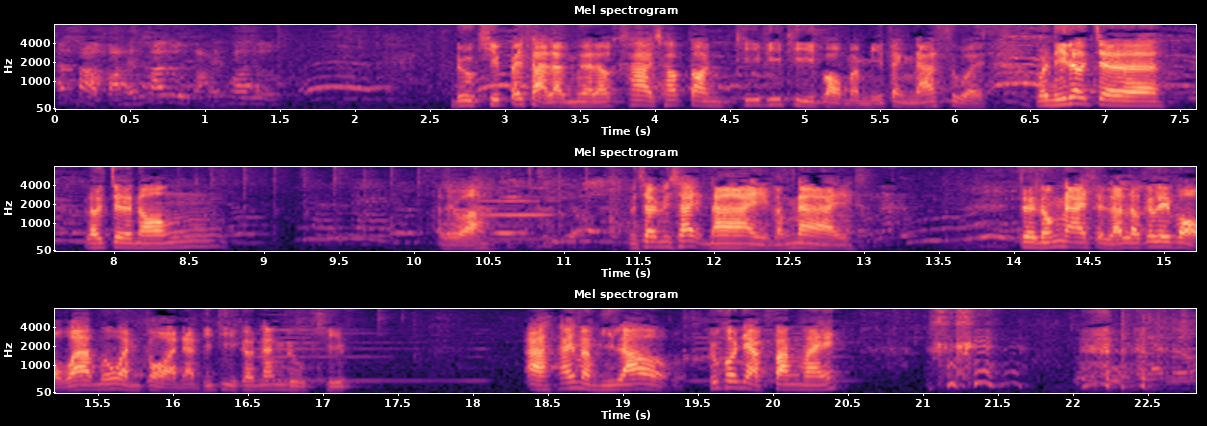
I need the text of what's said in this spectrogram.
อะเป่าเป่าให้พ่อดูเป่าให้พ่อดูดูคลิปไปสารหลักเมืองแล้วค่ะ ชอบตอนที่พี่ทีบอกมามีแต่งหน้าสวย วันนี้เราเจอเราเจอน้อง อะไรวะจีเหรอไม่ใช่ไม่ใช่นายน้องนาย เจอน้องนายเสร็จแล้วเราก็เลยบอกว่าเมื่อวันก่อนอะพี่ทีเขานั่งดูคลิป อะให้มามีเล่า ทุกคนอยากฟังไหม โอ้โหมาแล้วเนอะ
